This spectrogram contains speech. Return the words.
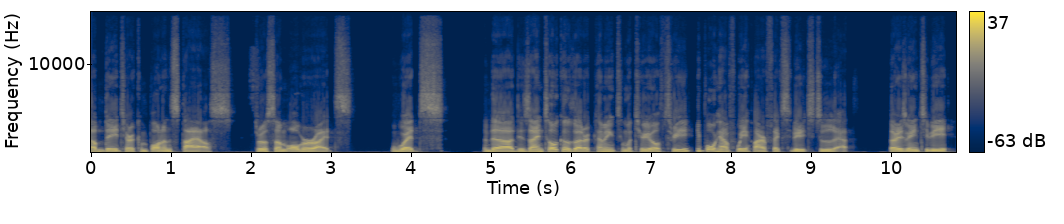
update your component styles through some overrides. With the design tokens that are coming to Material 3, people have way higher flexibility to do that. There is going to be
